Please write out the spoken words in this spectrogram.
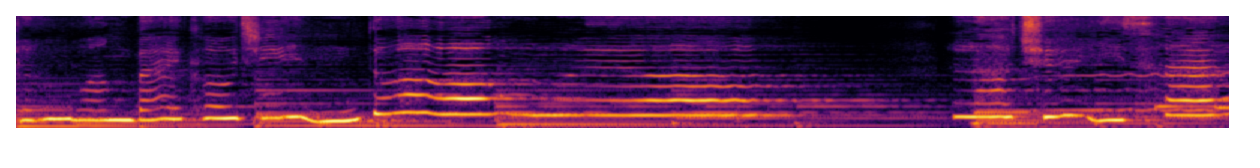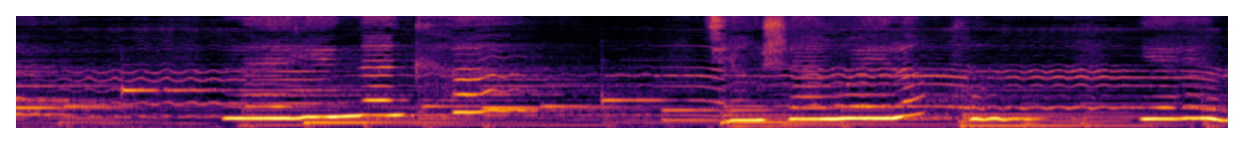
成王败寇尽东流，老去已残，泪难干。江山未老红颜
